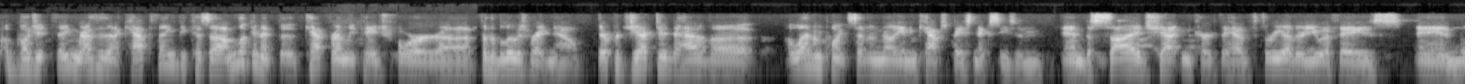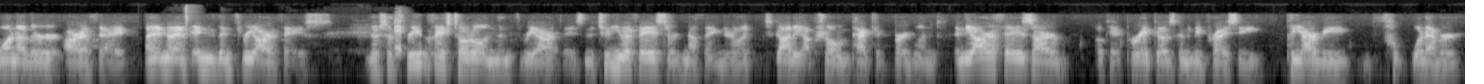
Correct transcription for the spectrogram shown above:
a budget thing rather than a cap thing because uh, i'm looking at the cap friendly page for uh, for the blues right now they're projected to have uh, 11.7 million in cap space next season. And besides Shattenkirk they have three other UFAs and one other RFA and, uh, and, and then three RFAs there's eh. a three UFAs total and then three RFAs and the two UFAs are nothing. They're like Scotty Upshall and Patrick Berglund. And the RFAs are okay Parayko is going to be pricey PRV whatever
